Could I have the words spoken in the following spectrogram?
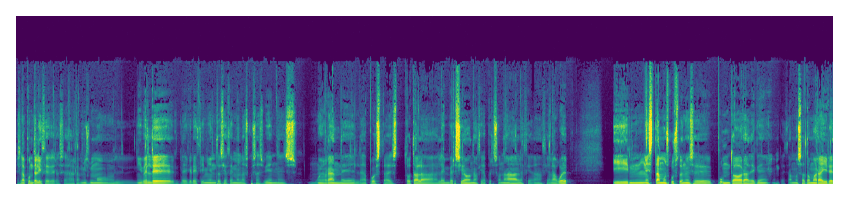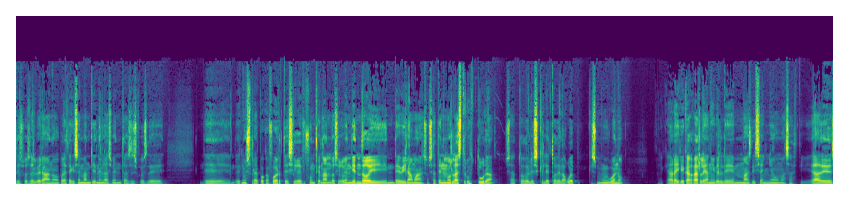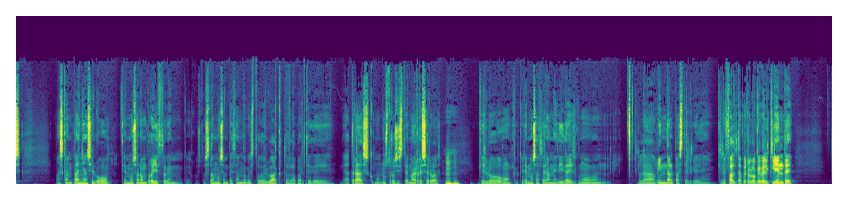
Es la punta del iceberg. O sea, ahora mismo el nivel de, de crecimiento, si hacemos las cosas bien, es muy grande. La apuesta es total a la inversión hacia personal, hacia, hacia la web. Y mm, estamos justo en ese punto ahora de que empezamos a tomar aire después del verano. Parece que se mantienen las ventas después de, de, de nuestra época fuerte. Sigue funcionando, sigue vendiendo y debe ir a más. O sea, tenemos la estructura, o sea, todo el esqueleto de la web, que es muy bueno al que ahora hay que cargarle a nivel de más diseño, más actividades, más campañas y luego tenemos ahora un proyecto que, que justo estamos empezando, que es todo el back, toda la parte de, de atrás, como nuestro sistema de reservas, que lo queremos hacer a medida y es como la guinda al pastel que, que le falta, pero lo que ve el cliente...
